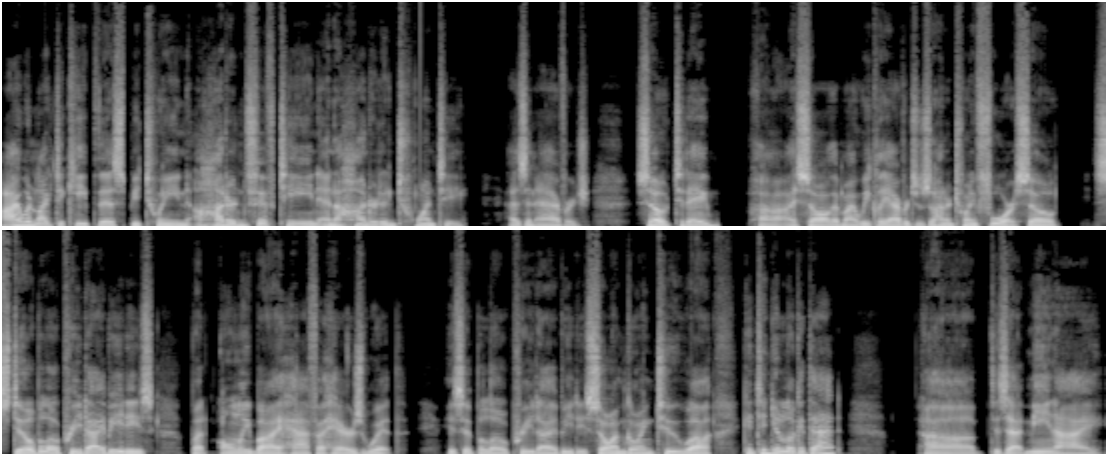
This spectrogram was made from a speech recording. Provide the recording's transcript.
I would like to keep this between 115 and 120 as an average. So, today uh, I saw that my weekly average was 124. So, still below pre diabetes, but only by half a hair's width is it below prediabetes? So I'm going to uh, continue to look at that. Uh, does that mean I,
